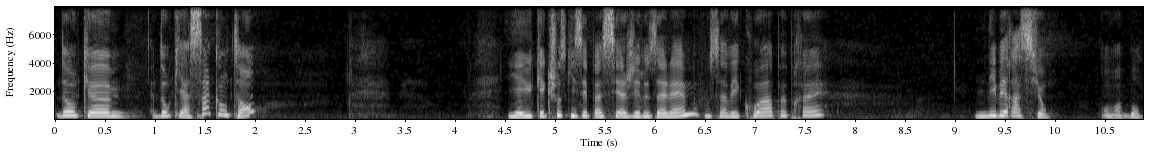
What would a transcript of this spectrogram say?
Donc, euh, donc il y a 50 ans, il y a eu quelque chose qui s'est passé à Jérusalem. Vous savez quoi à peu près? Une libération. Bon,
